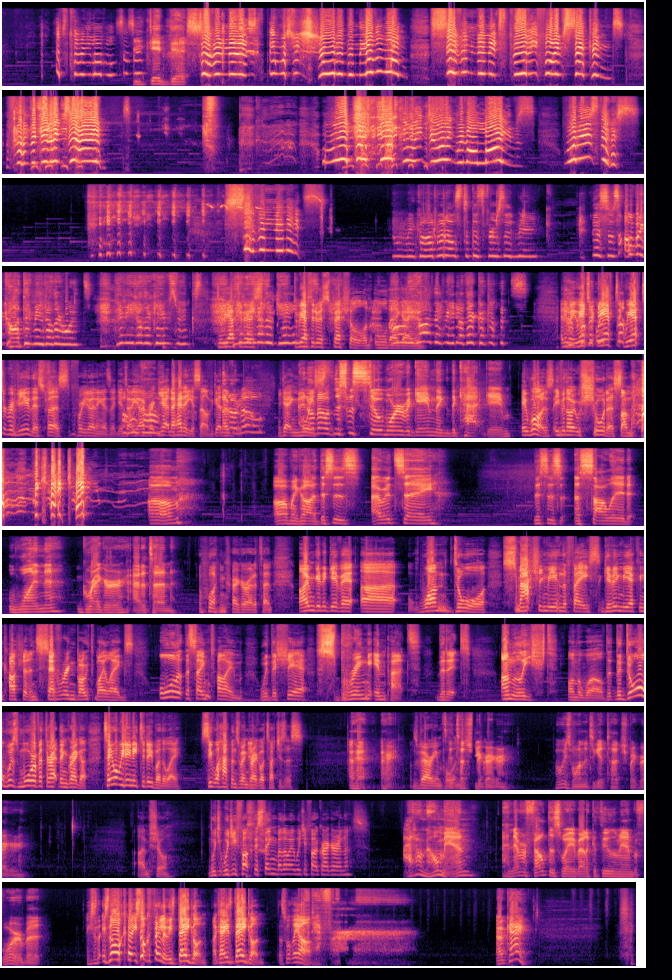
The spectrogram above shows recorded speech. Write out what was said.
That's three levels. Is We it? did it. Seven minutes. It was shorter than the other one. Seven minutes thirty-five seconds from beginning to end. What the fuck are we doing else did this person make? This was. Oh my god, they made other ones. They made other games mix. Do we have they to do a other games. Do we have to do a special on all their games? Oh my god, they made other good ones. Anyway, we have to Oh we have to we have to review this first before you do anything, Isaac. You're, Oh you're, getting ahead of yourself. You're getting I don't know. You're getting I don't know. This was still more of a game than the cat game. It was, even though it was shorter somehow. the cat game. Um. Oh my god, this is. I would say. This is a solid one Gregor out of ten. One Gregor out of ten. I'm gonna give it uh one door smashing me in the face, giving me a concussion, and severing both my legs all at the same time with the sheer spring impact that it unleashed on the world. The, the door was more of a threat than Gregor. Tell you what we do need to do, by the way. See what happens when Gregor touches us. Okay, alright. It's very important. touched by Gregor. I always wanted to get touched by Gregor. I'm sure. Would you, would you fuck this thing, by the way? Would you fuck Gregor in this? I don't know, man. I never felt this way about a Cthulhu man before, but He's, he's not he's not Cthulhu. He's Dagon. Okay, he's Dagon. That's what they are. never. Okay.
